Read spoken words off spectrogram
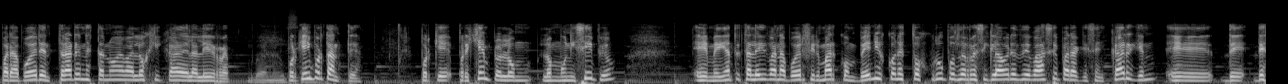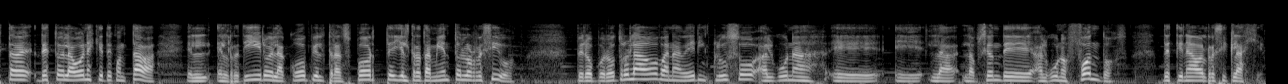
para poder entrar en esta nueva lógica de la ley REP. ¿Por qué es importante? Porque, por ejemplo, los municipios eh, mediante esta ley van a poder firmar convenios con estos grupos de recicladores de base para que se encarguen eh, de, estos elabones que te contaba, el, retiro, el acopio, el transporte y el tratamiento de los residuos. Pero por otro lado van a haber incluso eh, la opción de algunos fondos destinados al reciclaje.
